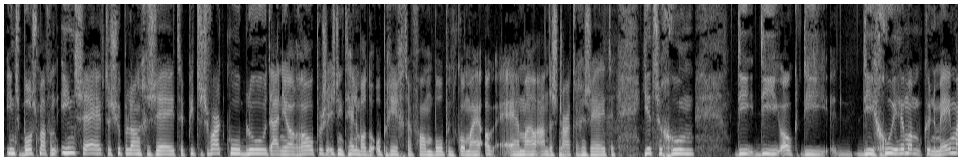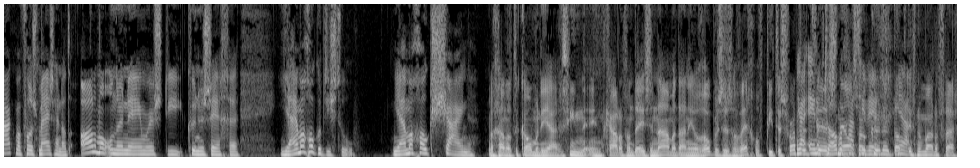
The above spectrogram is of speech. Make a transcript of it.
Ins Bosma van Ins heeft er super lang gezeten. Pieter Zwart, Coolblue. Daniel Ropers is niet helemaal de oprichter van Bol.com, maar ook helemaal aan de starter gezeten. Jitse Groen, die, die ook die, die groei helemaal kunnen meemaken. Maar volgens mij zijn dat allemaal ondernemers die kunnen zeggen: Jij mag ook op die stoel. Jij mag ook shinen. We gaan dat de komende jaren zien in het kader van deze namen. Daniel Ropers is al weg, of Pieter Zwart Ja, het 1 eh, snel zou weg, kunnen. Dat ja. is nog maar de vraag.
